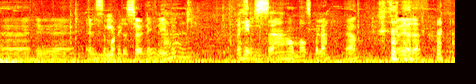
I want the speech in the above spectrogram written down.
hun, Else Lybekk. Marte Sørli. Lybekk. Og hilse håndballspilleren. Ja, skal vi gjøre.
